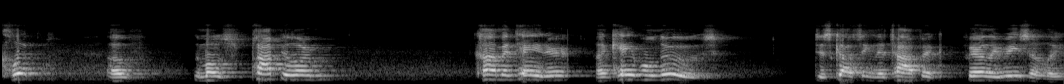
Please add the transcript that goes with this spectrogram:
clip of the most popular commentator on cable news discussing the topic fairly recently.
